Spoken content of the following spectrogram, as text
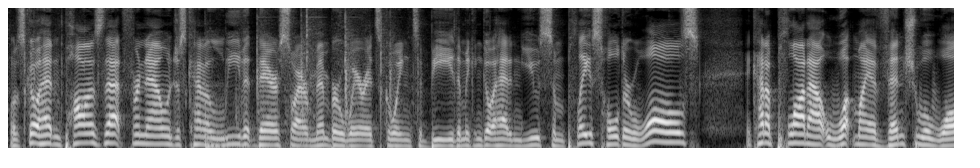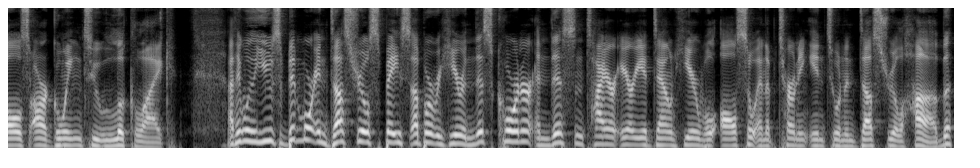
Let's go ahead and pause that for now and just kind of leave it there so I remember where it's going to be. Then we can go ahead and use some placeholder walls and kind of plot out what my eventual walls are going to look like. I think we'll use a bit more industrial space up over here in this corner, and this entire area down here will also end up turning into an industrial hub.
